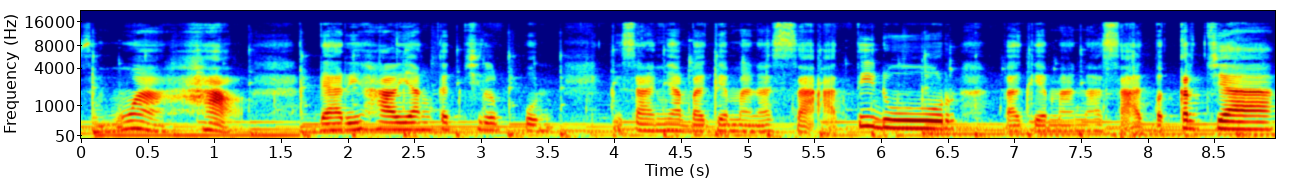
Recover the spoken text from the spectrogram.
Semua hal, dari hal yang kecil pun, misalnya bagaimana saat tidur, bagaimana saat bekerja,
